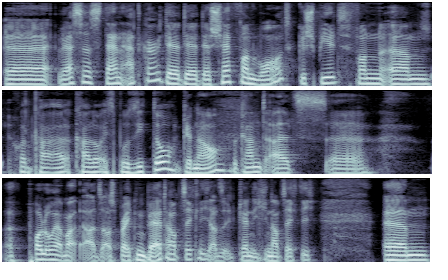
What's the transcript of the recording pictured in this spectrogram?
äh, wer ist das? Stan Edgar, der, der, der Chef von Walt, gespielt von, ähm, Juan Car Carlo Esposito. genau, bekannt als äh, Apollo, also aus Breaking Bad hauptsächlich, also kenne ich ihn hauptsächlich. Ähm,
